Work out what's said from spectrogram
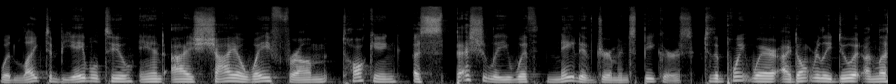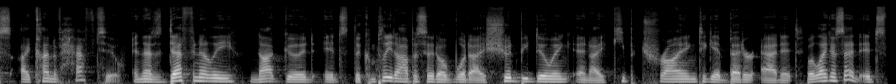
would like to be able to, and I shy away from talking, especially with native German speakers, to the point where I don't really do it unless I kind of have to. And that's definitely not good. It's the complete opposite of what I should be doing, and I keep trying to get better at it. But like I said, it's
